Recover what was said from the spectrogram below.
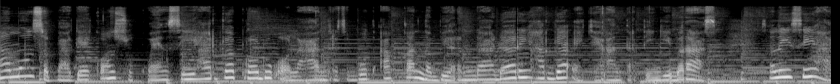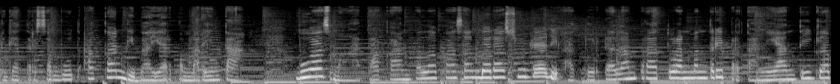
Namun sebagai konsekuensi harga produk olahan tersebut akan lebih rendah dari harga eceran tertinggi beras selisih harga tersebut akan dibayar pemerintah. Buas mengatakan pelepasan beras sudah diatur dalam Peraturan Menteri Pertanian 38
